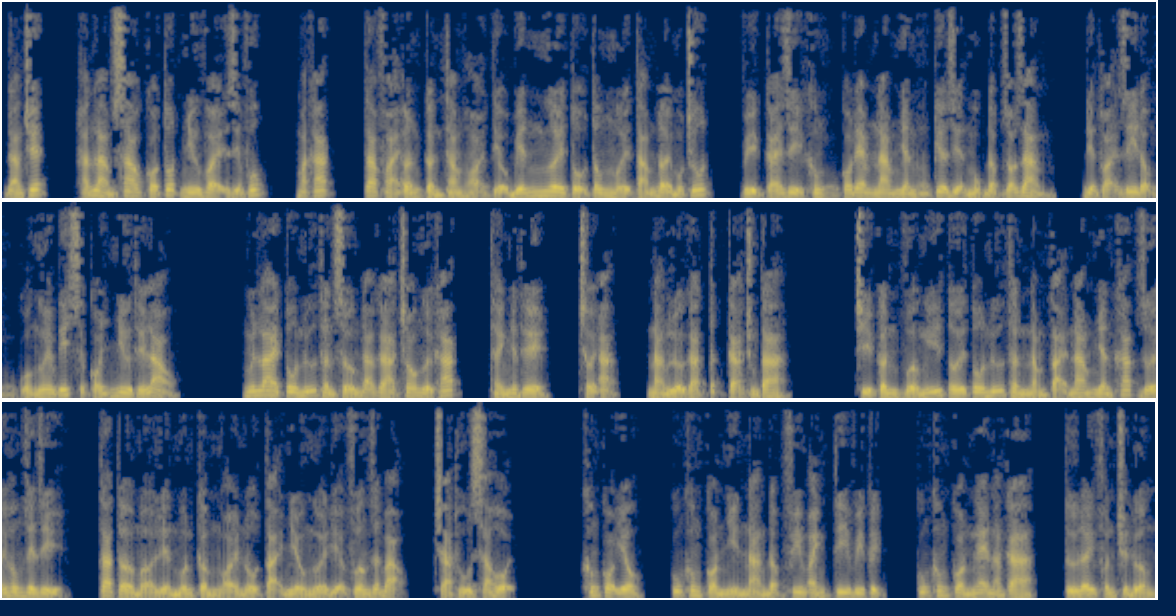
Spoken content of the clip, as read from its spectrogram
đáng chết, hắn làm sao có tốt như vậy diễm phúc? Mặt khác, ta phải ân cần thăm hỏi tiểu biên ngươi tổ tông 18 đời một chút, vì cái gì không có đem nam nhân kia diện mục đập rõ ràng, điện thoại di động của ngươi biết sẽ có như thế nào. Nguyên lai tô nữ thần sớm đã gả cho người khác, thành nhân thê, trời ạ, nàng lừa gạt tất cả chúng ta. Chỉ cần vừa nghĩ tới tô nữ thần nằm tại nam nhân khác dưới hông rên gì ta tờ mờ liền muốn cầm ngòi nổ tại nhiều người địa phương dẫn bạo, trả thù xã hội. Không có yêu, cũng không còn nhìn nàng đập phim ảnh tivi kịch, cũng không còn nghe nàng ca, từ đây phấn chuyển đường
